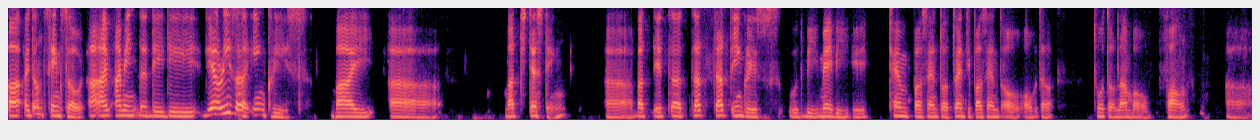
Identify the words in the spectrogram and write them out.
Uh, I don't think so. I, I mean, the, the, the, there is an increase by uh, much testing, uh, but it, uh, that, that increase would be maybe 10% or 20% of, of the total number of found uh,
